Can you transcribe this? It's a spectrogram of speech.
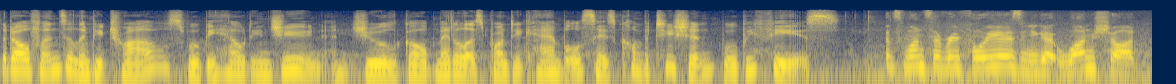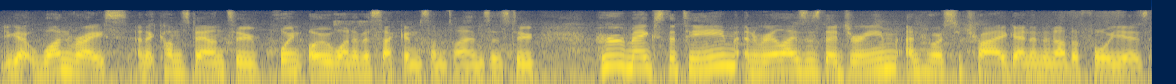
The Dolphins' Olympic trials will be held in June, and dual gold medalist Bronte Campbell says competition will be fierce. It's once every four years, and you get one shot, you get one race, and it comes down to 0.01 of a second sometimes as to who makes the team and realizes their dream and who has to try again in another four years.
